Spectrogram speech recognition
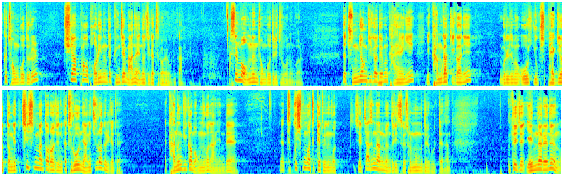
그 정보들을 취합하고 버리는데 굉장히 많은 에너지가 들어요, 우리가. 쓸모없는 정보들이 들어오는 걸. 근데 중년기가 되면 다행히 이 감각 기관이 뭐 예를 들면 50, 60, 100이었던 게 70만 떨어지니까 들어온 양이 줄어들게 돼. 가는 귀가 먹는 건 아닌데 듣고 싶은 거 듣게 되는 것이 짜증나는 면들이 있어요. 젊은 분들이 볼 때는. 근데 이제 옛날에는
